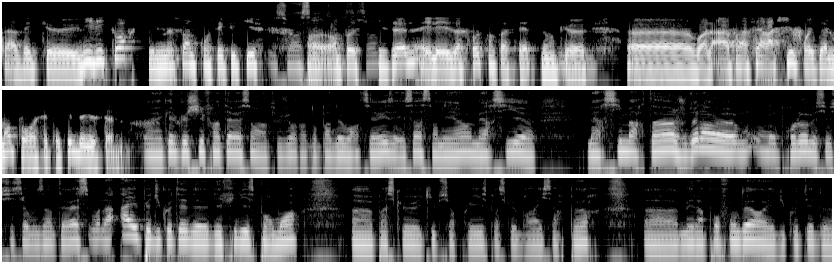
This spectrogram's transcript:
avec huit victoires, il me semble, consécutives en post-season, et les Astros sont à 7. Donc mmh. voilà, à, faire à chiffre également pour cette équipe de Houston. Ouais, quelques chiffres intéressants, hein, toujours quand on parle de World Series, et ça, c'en est un. Merci. Merci Martin. Je vous donne euh, mon prono, messieurs, si ça vous intéresse. La hype est du côté des Phillies pour moi, euh, parce que équipe surprise, parce que Bryce Harper. Euh, mais la profondeur est du côté de,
